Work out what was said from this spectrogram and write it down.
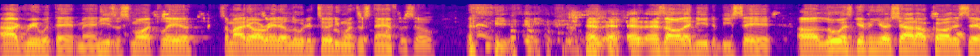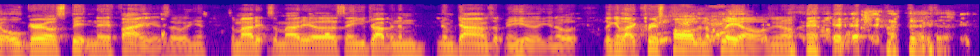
I agree with that, man. He's a smart player. Somebody already alluded to it. He went to Stanford, so that's, that's, that's, all that need to be said. Uh, Lewis giving you a shout out. Carl Carly said, "Oh, girl, spitting that fire." So yeah, somebody, somebody uh, saying you dropping them them dimes up in here. You know, looking like Chris Paul in the playoffs. You know.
